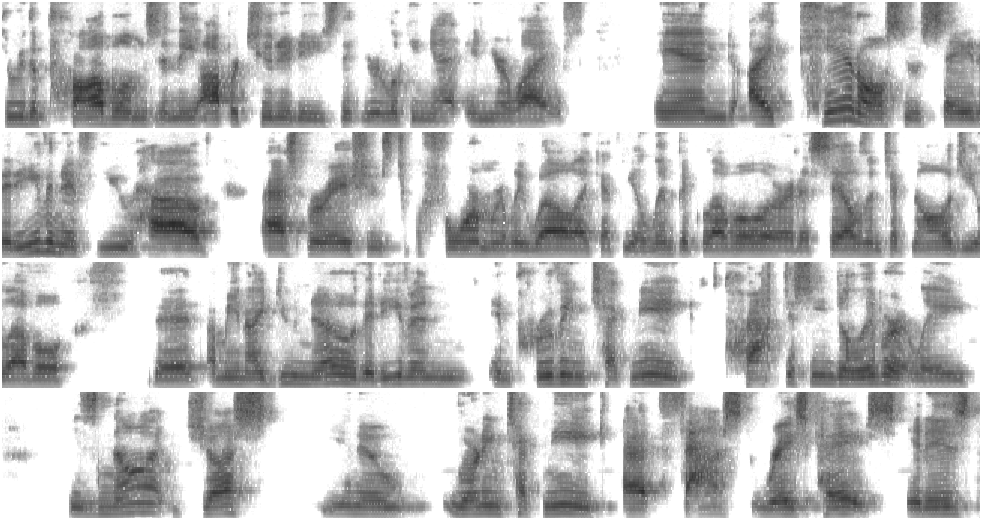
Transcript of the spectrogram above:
through the problems and the opportunities that you're looking at in your life. And I can also say that even if you have aspirations to perform really well, like at the Olympic level or at a sales and technology level, that I mean, I do know that even improving technique, practicing deliberately, is not just you know learning technique at fast race pace. It is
